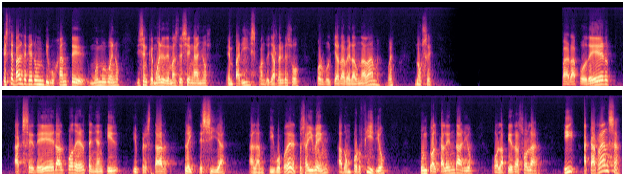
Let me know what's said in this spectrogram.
Este Valde, que era un dibujante muy, muy bueno, dicen que muere de más de 100 años en París cuando ya regresó por voltear a ver a una dama. Bueno, no sé. Para poder acceder al poder tenían que ir y prestar pleitesía al antiguo poder. Entonces ahí ven a don Porfirio junto al calendario o la piedra solar y a Carranza.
